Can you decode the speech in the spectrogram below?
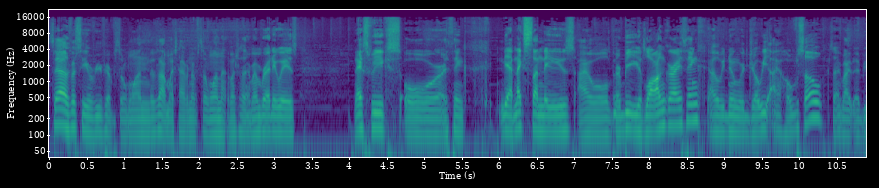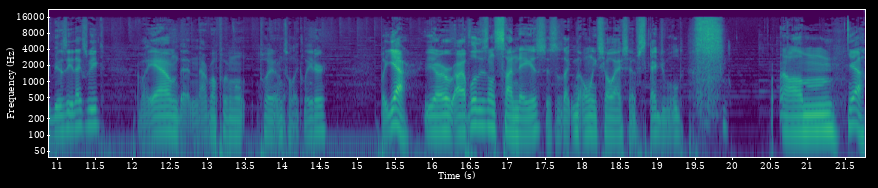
so yeah, let's see a review for episode one. There's not much happening in episode one, not much I remember. Anyways, next week's, or I think, yeah, next Sundays, I will, there'll be longer, I think. I will be doing with Joey. I hope so, because I might be busy next week. If I am, then I probably won't play it until like later. But yeah, we are, I upload this on Sundays. This is like the only show I actually have scheduled. Um, yeah,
